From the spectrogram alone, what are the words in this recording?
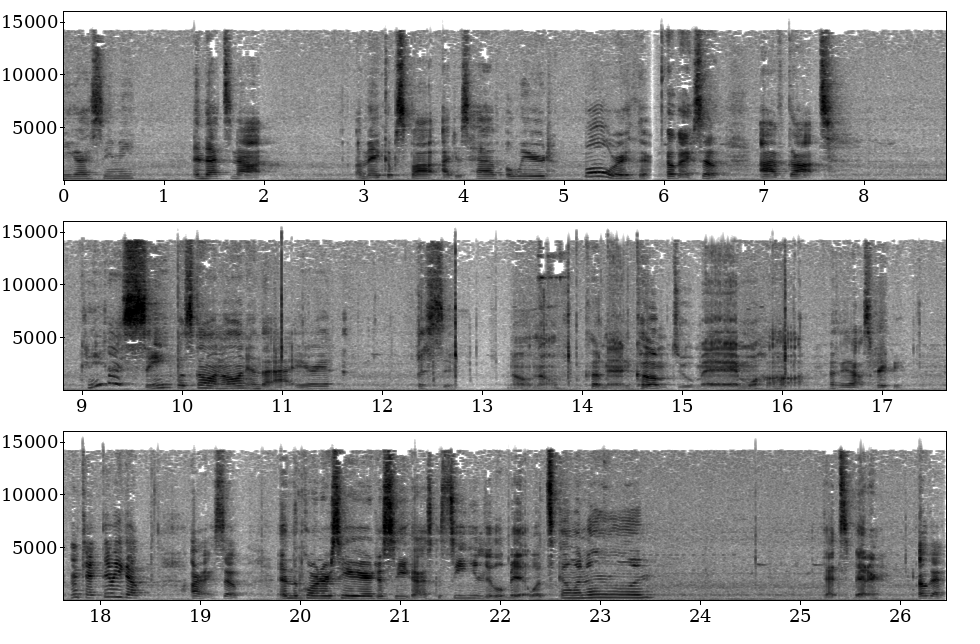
You guys see me? And that's not a makeup spot. I just have a weird mole right there. Okay, so I've got... Can you guys see what's going on in the eye area? Let's see. No, no. Come in. Come to me. Mwahaha. Okay, that was creepy. Okay, there we go. Alright, so in the corners here, just so you guys can see a little bit what's going on. That's better. Okay.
